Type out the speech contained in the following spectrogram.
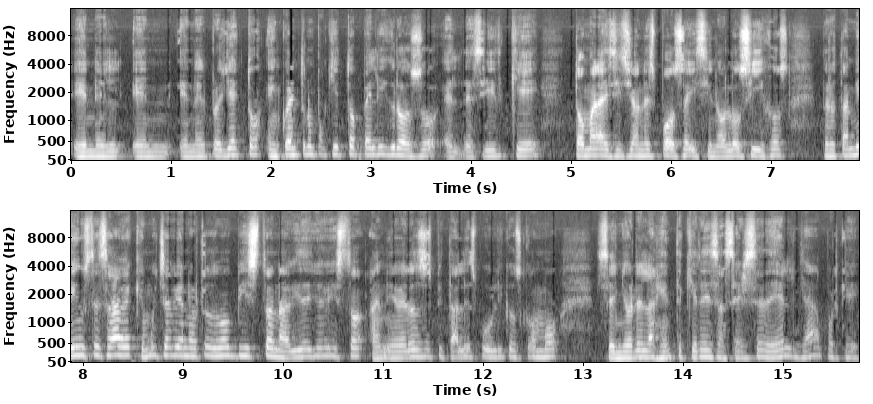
en el, en, en el proyecto, encuentro un poquito peligroso el decir que toma la decisión la esposa y si no los hijos, pero también usted sabe que muchas veces nosotros hemos visto en la vida, yo he visto a nivel de los hospitales públicos como, señores, la gente quiere deshacerse de él ya, porque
